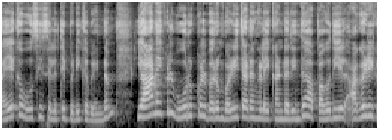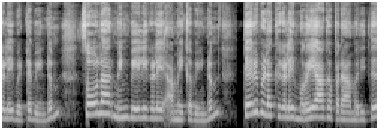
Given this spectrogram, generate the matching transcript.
மயக்க ஊசி செலுத்தி பிடிக்க வேண்டும். யானைகள் ஊருக்குள் வரும் வழித்தடங்களை கண்டறிந்து அப்பகுதியில் அகழிகளை வெட்ட வேண்டும். சோலார் மின்வேலிகளை அமைக்க வேண்டும். தெருவிளக்குகளை முறையாக பராமரித்து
